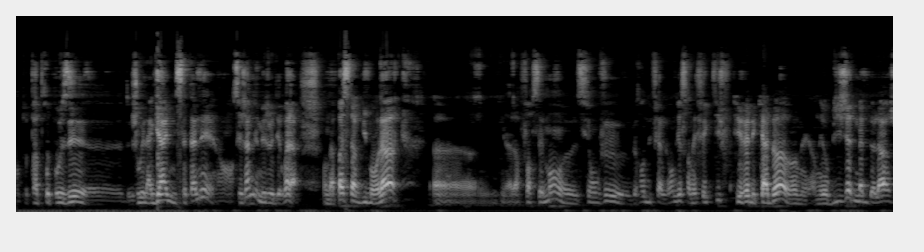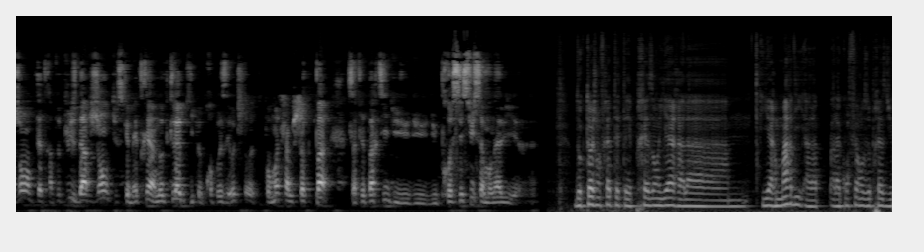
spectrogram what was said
on peut pas proposer euh, de jouer la gagne cette année. On sait jamais, mais je veux dire, voilà, on n'a pas cet argument-là. Euh, alors forcément, euh, si on veut grandir, faire grandir son effectif, tirer des cadors, on est, on est obligé de mettre de l'argent, peut-être un peu plus d'argent que ce que mettrait un autre club qui peut proposer autre chose. Pour moi, ça me choque pas. Ça fait partie du, du, du processus, à mon avis. Donc toi, Jean-Fred, tu étais présent hier, à la, hier mardi à la, à la conférence de presse du,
